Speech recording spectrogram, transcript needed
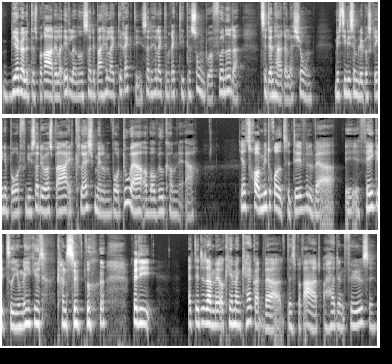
virker lidt desperat eller et eller andet, så er det bare heller ikke det rigtige. Så er det heller ikke den rigtige person, du har fundet dig til den her relation. Hvis de ligesom løber skrigende bort, fordi så er det jo også bare et clash mellem, hvor du er og hvor vedkommende er. Jeg tror, mit råd til det vil være uh, fake it till you make it konceptet. Fordi at det er det der med, okay, man kan godt være desperat og have den følelse,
